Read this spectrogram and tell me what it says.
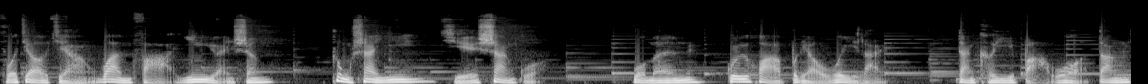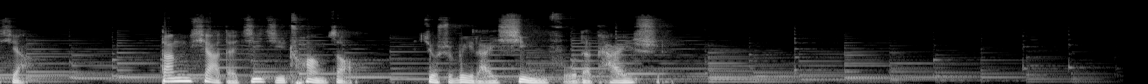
佛教讲万法因缘生种善因结善果。我们规划不了未来但可以把握当下。当下的积极创造就是未来幸福的开始。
